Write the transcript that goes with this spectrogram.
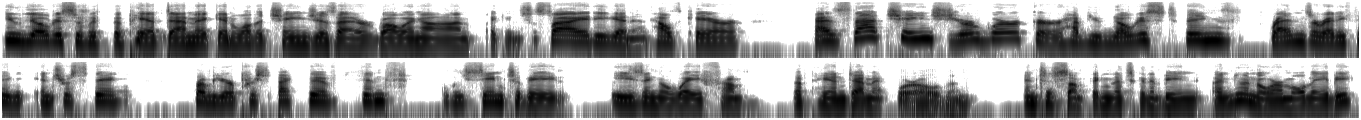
you noticed with the pandemic and all the changes that are going on, like in society and in healthcare? Has that changed your work or have you noticed things, trends, or anything interesting from your perspective since we seem to be easing away from the pandemic world and into something that's going to be a new normal, maybe?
